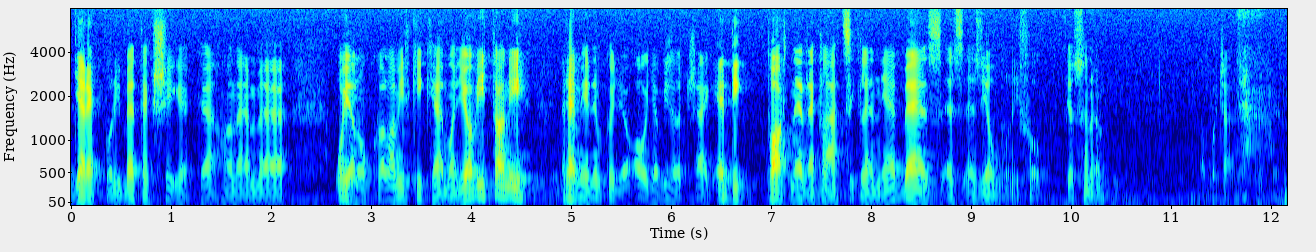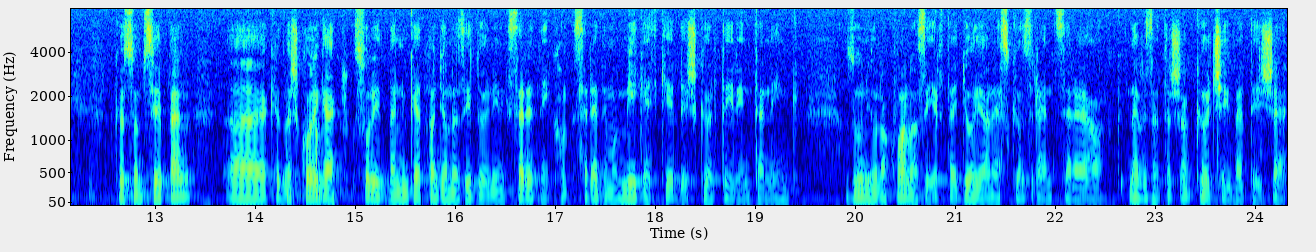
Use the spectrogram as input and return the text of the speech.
gyerekkori betegségekkel, hanem olyanokkal, amit ki kell majd javítani. Remélem, hogy ahogy a bizottság eddig partnernek látszik lenni ebbe, ez, ez, ez javulni fog. Köszönöm. Bocsánat. Köszönöm szépen. Kedves kollégák, szorít bennünket nagyon az idő, én szeretnék, szeretném, ha még egy kérdéskört érintenénk. Az uniónak van azért egy olyan eszközrendszere, a nevezetesen a költségvetése,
